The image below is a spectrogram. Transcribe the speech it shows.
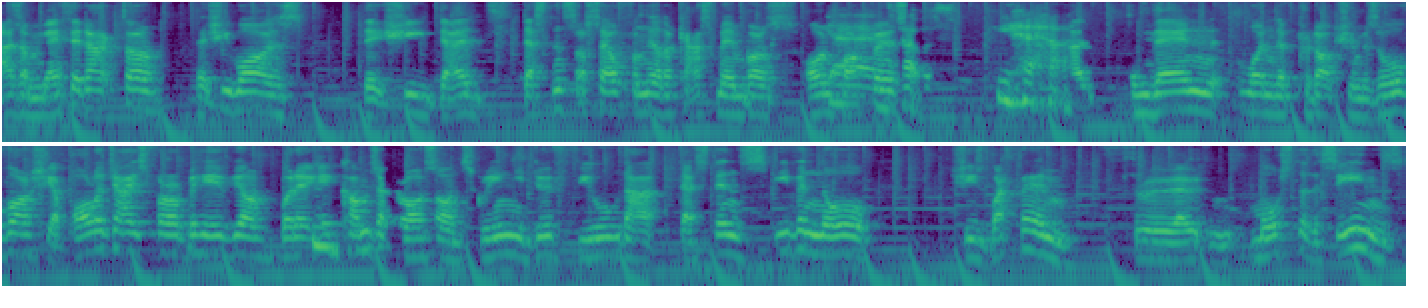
as a method actor that she was, that she did distance herself from the other cast members on purpose. That was, yeah. And, and, then when the production was over, she apologised for her behaviour. But it, mm. it comes across on screen, you do feel that distance, even though she's with them throughout most of the scenes.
